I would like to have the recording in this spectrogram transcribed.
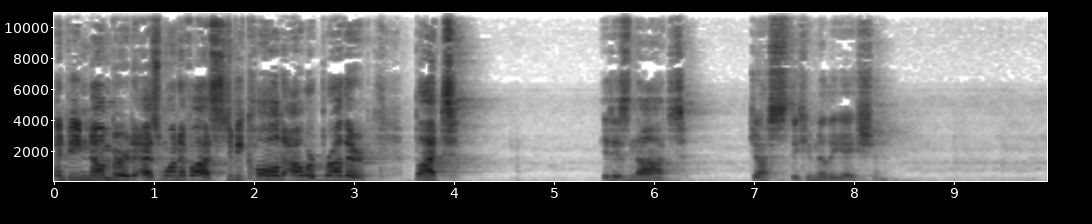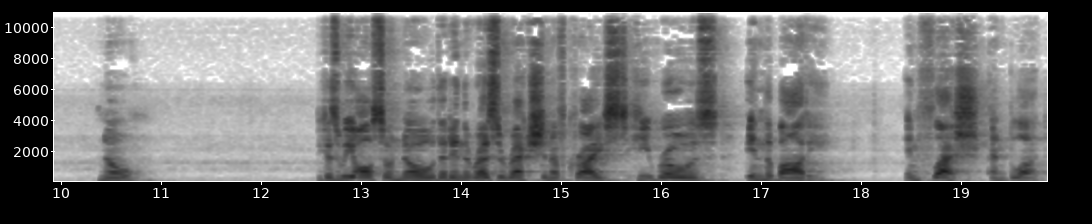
and be numbered as one of us, to be called our brother. But it is not just the humiliation. No. Because we also know that in the resurrection of Christ, he rose in the body, in flesh and blood,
